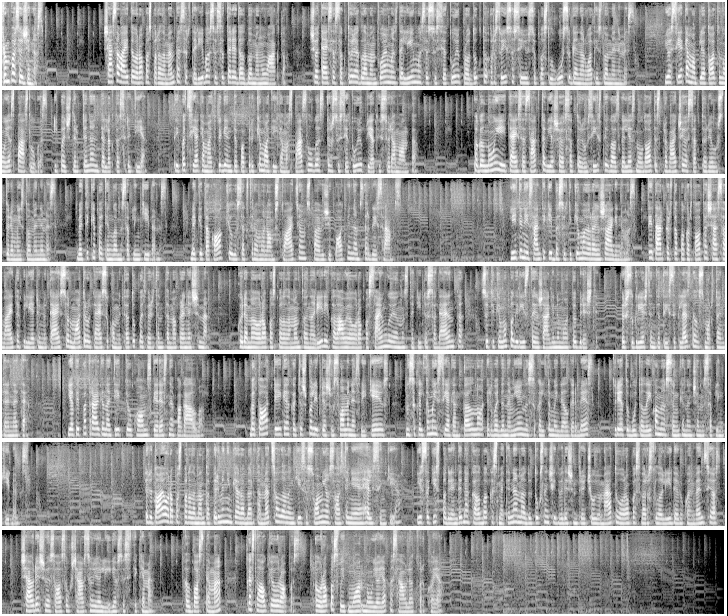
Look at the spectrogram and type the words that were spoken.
Trumposios žinios. Šią savaitę Europos parlamentas ir taryba susitarė dėl duomenų akto. Šiuo teisės aktu reglamentuojamas dalymasis susietųjų produktų ar su jais susijusių paslaugų su generuotais duomenimis. Juos siekiama plėtoti naujas paslaugas, ypač dirbtinio intelekto srityje. Taip pat siekiama atpiginti papirkimo teikiamas paslaugas ir susietųjų prietaisų remontą. Pagal naująjį teisės aktą viešojo sektoriaus įstaigos galės naudotis privačiojo sektoriaus turimais duomenimis, bet tik ypatingomis aplinkybėmis, be kita ko kilus ekstremalioms situacijoms, pavyzdžiui, potviniams ir gaisrams. Lytiniai santykiai be sutikimo yra išžaginimas. Tai dar kartą pakartota šią savaitę pilietinių teisų ir moterų teisų komitetų patvirtintame pranešime, kuriame Europos parlamento nariai reikalauja ES nustatyti suderintą, sutikimu pagrįstą išžaginimo apibriežtį ir sugriežtinti taisyklės dėl smurto internete. Jie taip pat ragina teikti aukoms geresnę pagalbą, Be to, teigia, kad išpoliai prieš visuomenės veikėjus, nusikaltimai siekiant pelno ir vadinamieji nusikaltimai dėl garbės turėtų būti laikomi sunkinančiomis aplinkybėmis. Rytoj Europos parlamento pirmininkė Roberta Metzola lankysi Suomijos sostinėje Helsinkije. Jis sakys pagrindinę kalbą kasmetinėme 2023 m. Europos verslo lyderių konvencijos Šiaurės šviesos aukščiausiojo lygio susitikime. Kalbos tema kas laukia Europos? Europos vaidmuo naujoje pasaulio tvarkoje.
